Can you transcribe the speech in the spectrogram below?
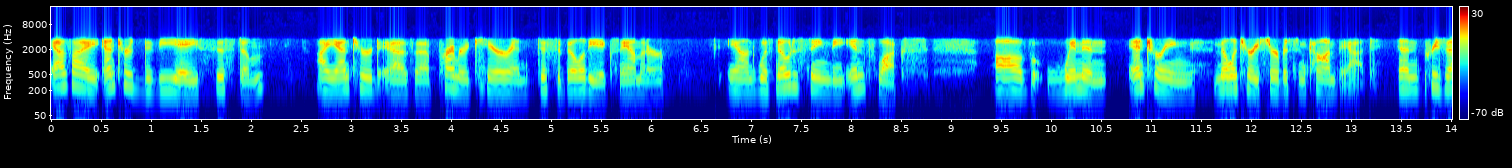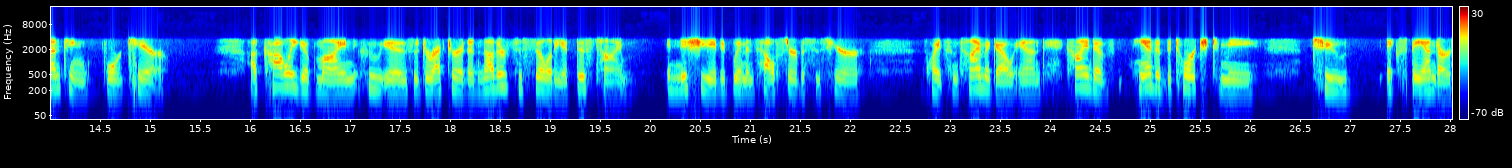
as I entered the VA system, I entered as a primary care and disability examiner and was noticing the influx of women entering military service and combat and presenting for care. A colleague of mine who is a director at another facility at this time initiated women's health services here quite some time ago and kind of handed the torch to me to expand our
